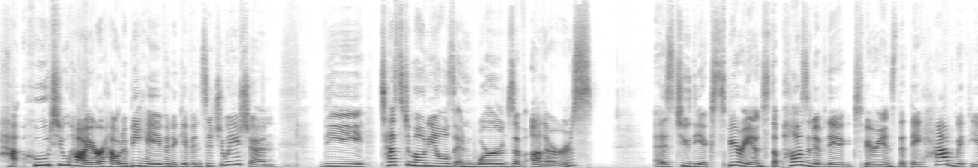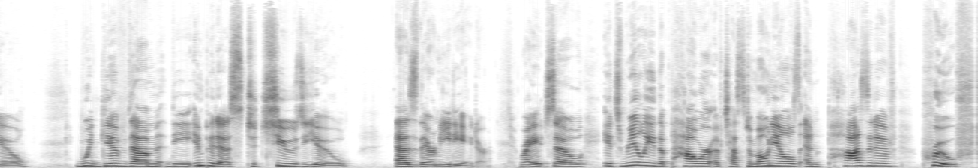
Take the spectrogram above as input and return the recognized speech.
how, who to hire, how to behave in a given situation, the testimonials and words of others as to the experience, the positive the experience that they had with you would give them the impetus to choose you as their mediator right? So it's really the power of testimonials and positive proof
